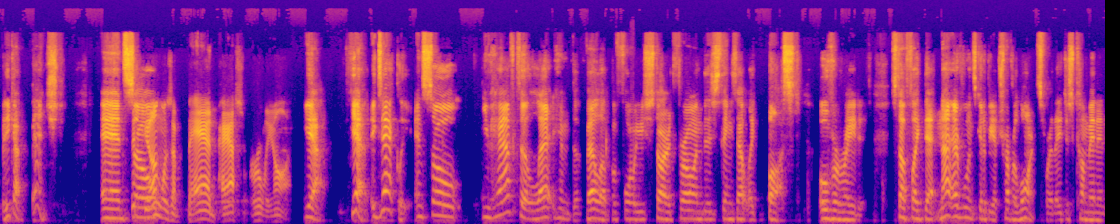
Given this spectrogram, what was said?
but he got benched. And so Vince Young was a bad passer early on. Yeah, yeah, exactly. And so you have to let him develop before you start throwing these things out like bust, overrated, stuff like that. Not everyone's going to be a Trevor Lawrence where they just come in and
